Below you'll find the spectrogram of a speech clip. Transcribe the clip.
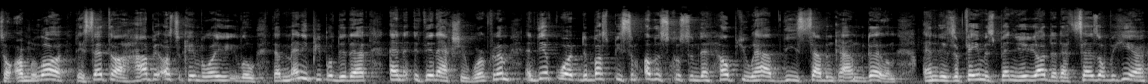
So Amrullah, they said to her, Habi also came that many people did that, and it didn't actually work for them, and therefore there must be some other schusim that help you have these seven kind gedolim. And there's a famous Ben Yoyada that says over here,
